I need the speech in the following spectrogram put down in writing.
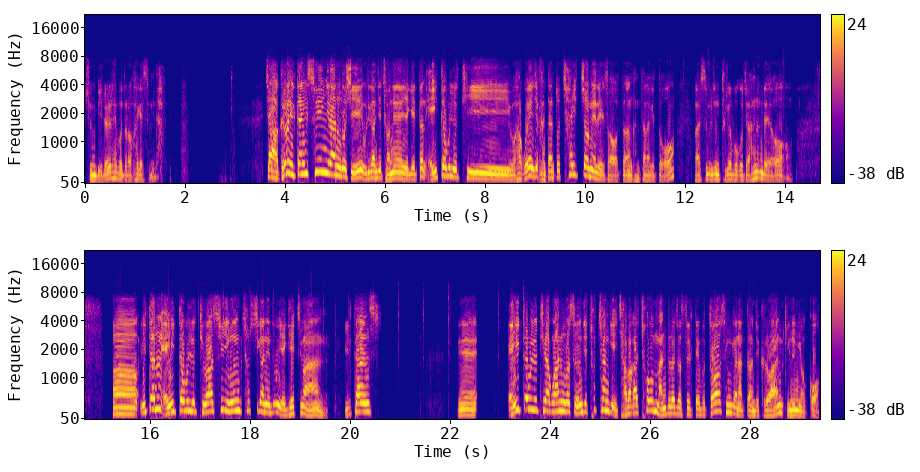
준비를 해보도록 하겠습니다. 자, 그러면 일단 이 스윙이라는 것이 우리가 이제 전에 얘기했던 AWT하고의 이제 간단한 또 차이점에 대해서 어떤 간단하게 또 말씀을 좀 드려보고자 하는데요. 어, 일단은 AWT와 스윙은 첫 시간에도 얘기했지만, 일단, 스- 예, AWT라고 하는 것은 이제 초창기, 자바가 처음 만들어졌을 때부터 생겨났던 이제 그러한 기능이었고,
